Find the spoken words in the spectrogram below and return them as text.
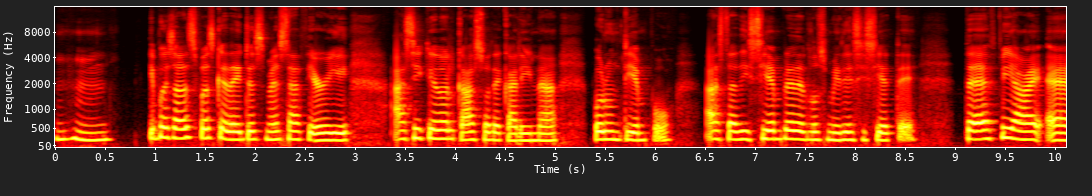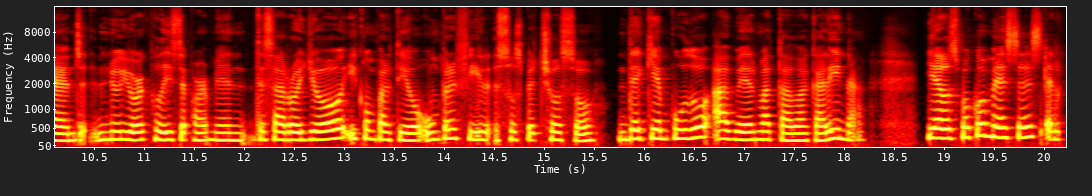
Y pues después que they dismissed that theory, así quedó el caso de Karina por un tiempo, hasta diciembre de 2017. The FBI and New York Police Department desarrolló y compartió un perfil sospechoso de quien pudo haber matado a Karina. Y a los pocos meses, el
